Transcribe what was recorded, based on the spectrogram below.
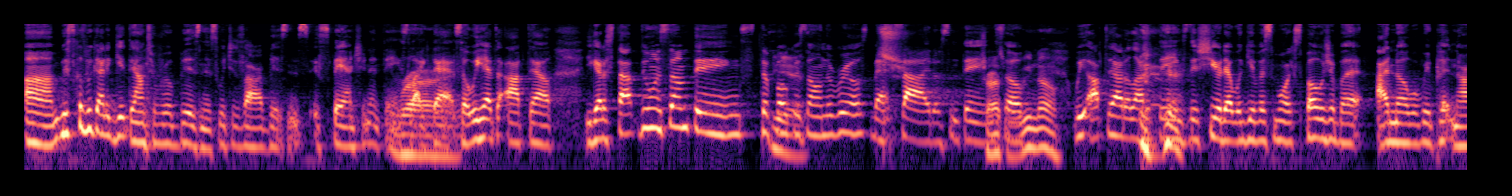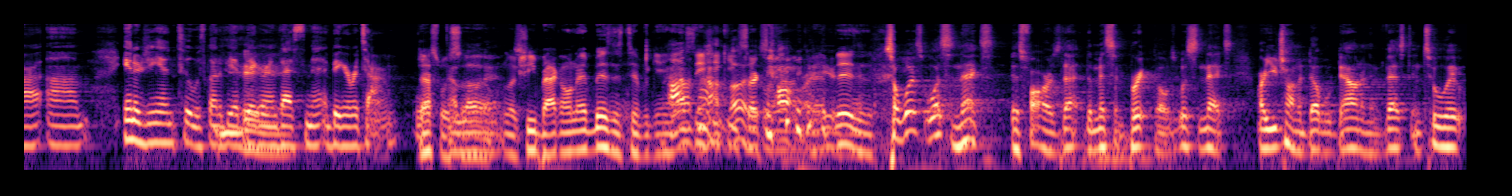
Um, just because we got to get down to real business, which is our business expansion and things like that. So we had to opt out. You got to stop doing some things to focus Yeah. on the real backside of some things. Trust me, so we know. we opted out a lot of things this year that would give us more exposure, but I know what we're putting our um, energy into is going to be a bigger investment, a bigger return. That's what's love up. that. Look, she back on that business tip again. I see she keeps circling talk back to right that business. So what's what's next as far as that the missing brick goes? What's next? Are you trying to double down and invest into it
